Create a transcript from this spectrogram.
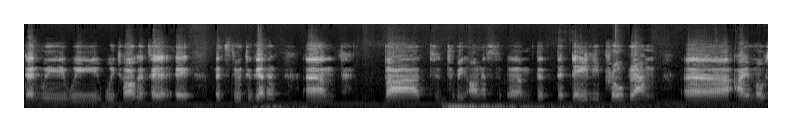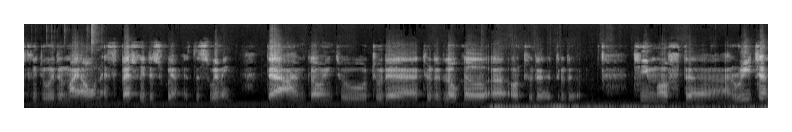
then we we we talk and say, hey, let's do it together. Um, but to be honest, um, the, the daily program, uh, I mostly do it on my own, especially the swim, the swimming. There, I'm going to, to the to the local uh, or to the to the team of the region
